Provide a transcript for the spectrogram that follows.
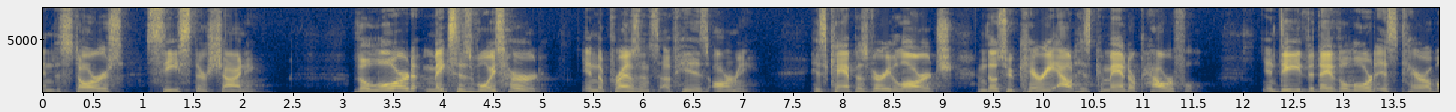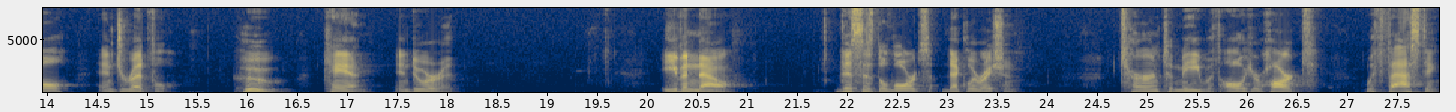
and the stars cease their shining. The Lord makes his voice heard in the presence of his army. His camp is very large, and those who carry out his command are powerful. Indeed, the day of the Lord is terrible and dreadful. Who can endure it? Even now, this is the Lord's declaration Turn to me with all your heart, with fasting,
